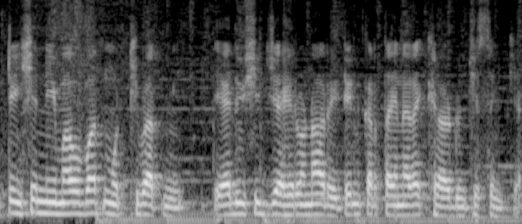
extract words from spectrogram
रिटेन्शन नियमाबाबत मोठी बातमी. या दिवशी जाहीर होणार रिटेन करता येणाऱ्या खेळाडूंची संख्या.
